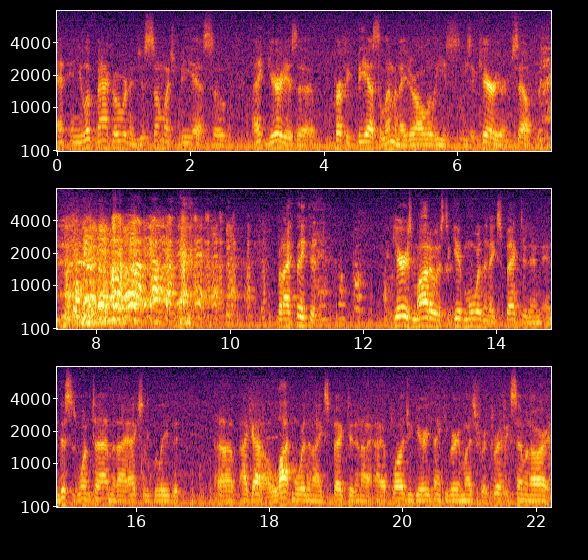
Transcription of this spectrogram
And, and you look back over it and just so much BS. So I think Gary is a perfect BS eliminator, although he's, he's a carrier himself. but I think that Gary's motto is to give more than expected, and, and this is one time that I actually believe that uh, I got a lot more than I expected, and I, I applaud you, Gary. Thank you very much for a terrific seminar, and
